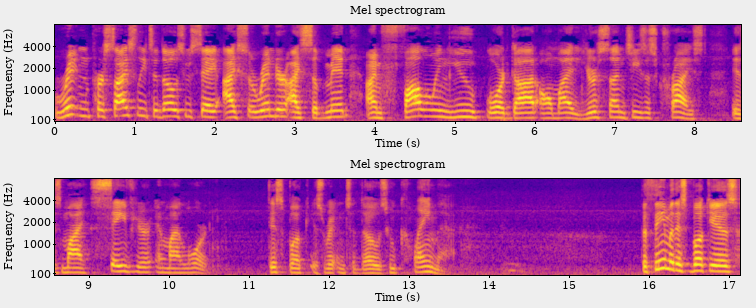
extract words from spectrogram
written precisely to those who say, I surrender, I submit, I'm following you, Lord God Almighty. Your Son, Jesus Christ, is my Savior and my Lord. This book is written to those who claim that. The theme of this book is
